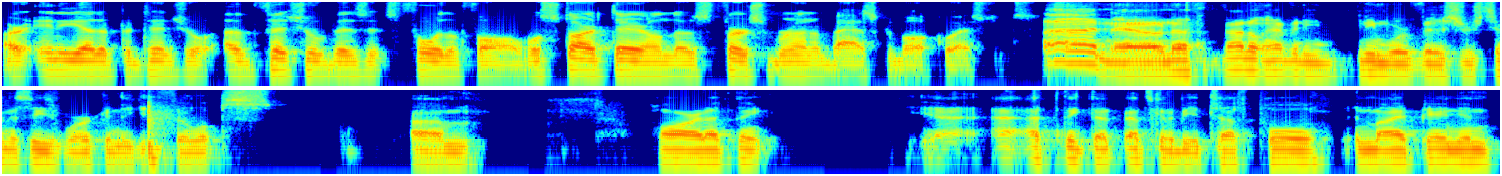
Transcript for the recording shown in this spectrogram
or any other potential official visits for the fall? We'll start there on those first run of basketball questions. Uh, no, nothing. I don't have any any more visitors. Tennessee's working to get Phillips um, hard. I think, yeah, I think that that's going to be a tough pull in my opinion.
